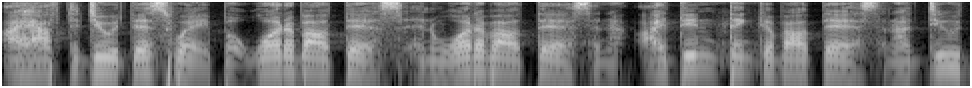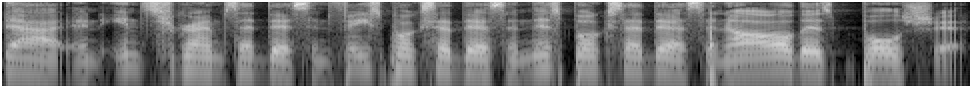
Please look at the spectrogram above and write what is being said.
I have to do it this way, but what about this? And what about this? And I didn't think about this, and I do that. And Instagram said this, and Facebook said this, and this book said this, and all this bullshit.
